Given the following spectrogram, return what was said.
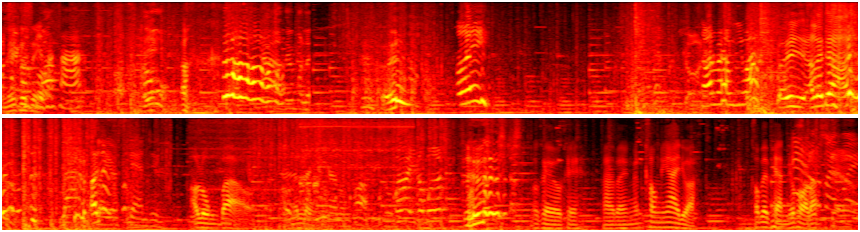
ันนี้คือสิ่งเปลี่ยนภาษาเอ้าเอ้าเต็มหมดเลยเฮ้ยเอ้ยนอนมาทำงี้วะเฮ้ยอะไรเนี่ย Last player standing. เอาลงเปล่านั่นลงอย่าลงก็เฮ้ยระเบิดโอเคโอเคไปไปงั้นเข้าง่ายๆดีกว่าเข้าไปแผ่นก็พอละ My way.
